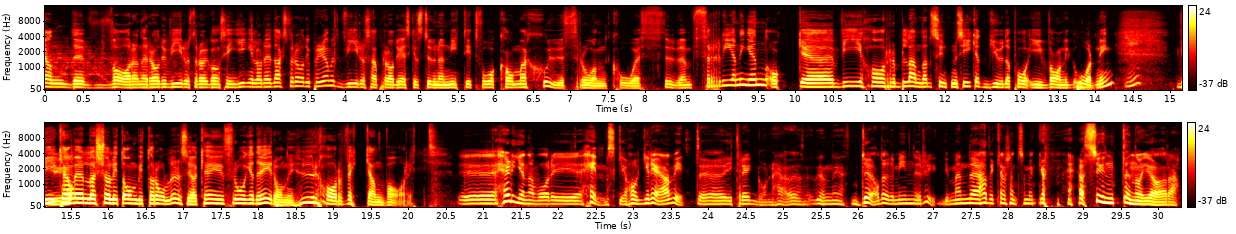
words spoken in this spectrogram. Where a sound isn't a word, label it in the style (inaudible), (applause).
kan det vara när Radio Virus drar igång sin jingel och det är dags för radioprogrammet Virus här på Radio Eskilstuna 92,7 från KFUM-föreningen och eh, vi har blandad syntmusik att bjuda på i vanlig ordning. Vi Ja. kan väl köra lite ombytta roller så jag kan ju fråga dig Ronny, hur har veckan varit? Uh, helgen har varit hemsk. Jag har grävit eh, i trädgården här. Den dödade min rygg. Men det hade kanske inte så mycket (laughs) med synten att göra.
